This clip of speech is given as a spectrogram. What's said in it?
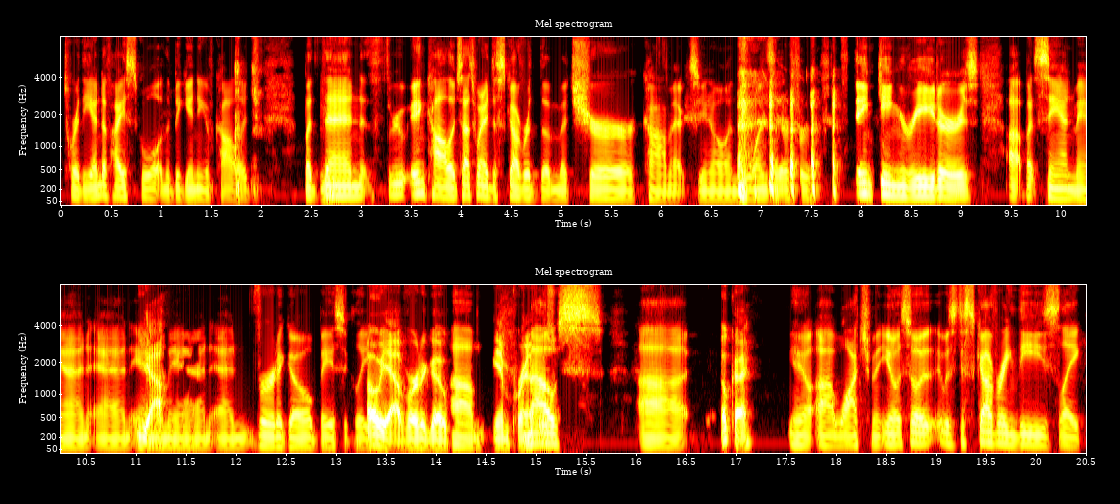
toward the end of high school and the beginning of college, but mm. then through in college, that's when I discovered the mature comics, you know, and the ones that are for thinking readers. Uh, but Sandman and Animal yeah. and Vertigo, basically. Oh yeah, Vertigo. Um, imprint. Mouse. Uh, okay. You know, uh, Watchmen. You know, so it was discovering these like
